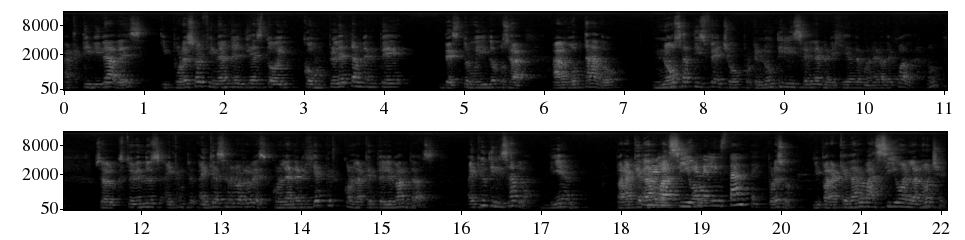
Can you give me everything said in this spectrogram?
actividades y por eso al final del día estoy completamente destruido, o sea, agotado, no satisfecho porque no utilicé la energía de manera adecuada, ¿no? O sea, lo que estoy viendo es hay que, hay que hacerlo al revés. Con la energía con la que te levantas, hay que utilizarla bien para quedar vacío. En el instante. Por eso, y para quedar vacío en la noche.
